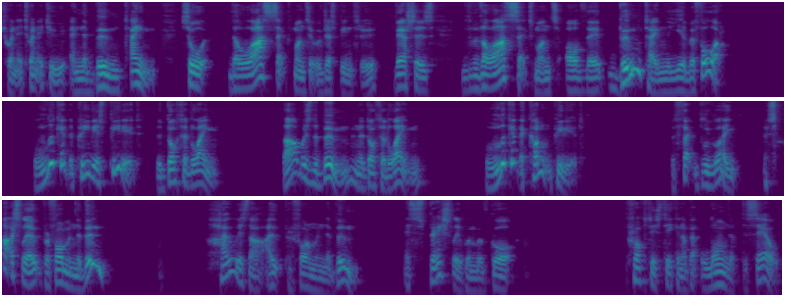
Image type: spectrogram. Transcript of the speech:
2022 in the boom time. So the last six months that we've just been through versus the last six months of the boom time the year before. Look at the previous period, the dotted line. That was the boom in the dotted line. Look at the current period. The thick blue line is actually outperforming the boom. How is that outperforming the boom? Especially when we've got properties taking a bit longer to sell.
